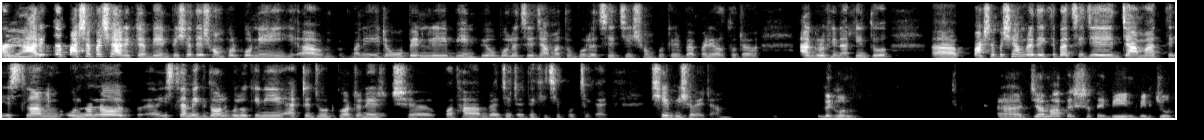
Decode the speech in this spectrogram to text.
আর আরেকটা পাশাপাশি আরেকটা বিএনপির সাথে সম্পর্ক নেই মানে এটা ওপেনলি বিএনপিও বলেছে জামাতও বলেছে যে সম্পর্কের ব্যাপারে অতটা আগ্রহী না। কিন্তু পাশাপাশি আমরা দেখতে পাচ্ছি যে জামাত ইসলাম অন্যান্য ইসলামিক দলগুলোকে নিয়ে একটা জোট গঠনের কথা আমরা যেটা দেখেছি পত্রিকায় সে বিষয়টা। দেখুন জামাতের সাথে বিএনপির জোট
